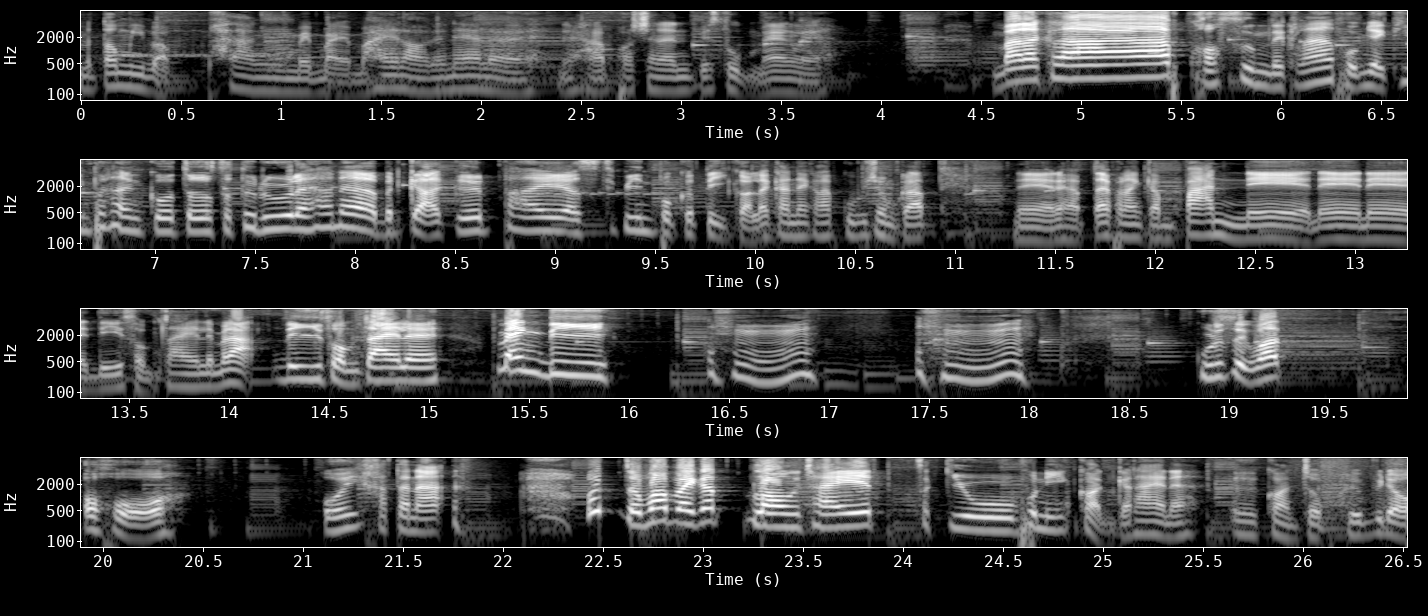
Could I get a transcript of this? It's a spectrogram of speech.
มันต้องมีแบบพลังใหม่ๆมาให้เราแน่ๆเลยนะครับเพราะฉะนั้นไปสุ่มแม่งเลย มาแล้วครับ ขอสุ่มหน่อยครับ ผมอยากทิ้งพลังโกโจสตูรูแล้วนะมันกาเกินไปอะสปินปกติก่อนแล้วกันนะครับคุณผู้ชมครับเน่นะครับได้พลังกำปั้นเน่เน่เน่ดีสมใจเลยไหมล่ะ ดีสมใจเลย แม่งดีอื้อหืออื้อหือกูรู้สึกว่า โอ้โห โอ้ยคาตนะจะว่าไปก็ลองใช้สกิลพวกนี้ก่อนก็ได้นะ เออ ก่อนจบคลิปวิดีโอ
